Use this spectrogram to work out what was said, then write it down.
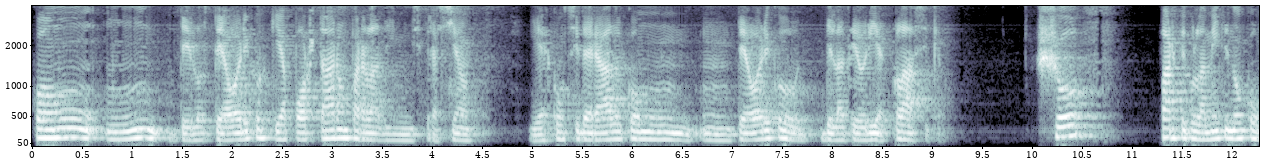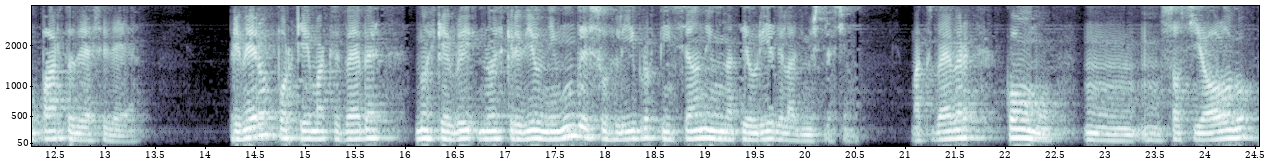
como uno de los teóricos que aportaron para la administración y es considerado como un, teórico de la teoría clásica. Yo particularmente no comparto de esa idea. Primero porque Max Weber no escribió, no escribió ninguno de sus libros pensando en una teoría de la administración. Max Weber, como un, sociólogo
